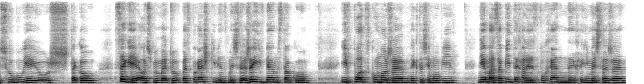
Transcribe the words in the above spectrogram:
śrubuje już taką serię 8 meczów bez porażki, więc myślę, że i w Białymstoku, i w Płocku może, jak to się mówi, nie ma zabitych, ale jest dwóch rannych i myślę, że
